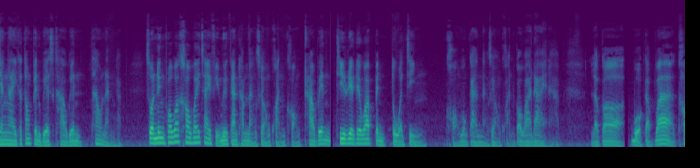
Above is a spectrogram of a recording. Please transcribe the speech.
ยังไงก็ต้องเป็นเวสคาเวนเท่านั้นครับ ส่วนหนึ่งเพราะว่าเขาไว้ใจฝีมือการทำหนังสยองขวัญของคาเวนที่เรียกได้ว่าเป็นตัวจริงของวงการหนังสยองขวัญก็ว่าได้นะครับ แล้วก็บวกกับว่าเขา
